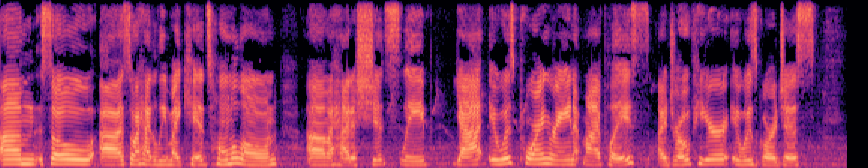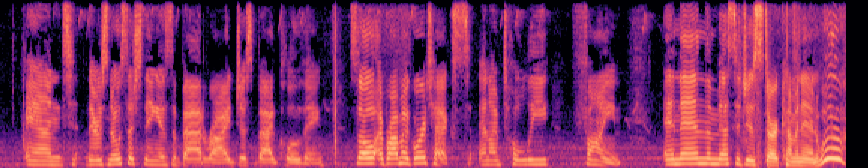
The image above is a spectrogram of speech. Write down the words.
Um, so uh, so I had to leave my kids home alone. Um, I had a shit sleep. yeah, it was pouring rain at my place. I drove here, it was gorgeous. And there's no such thing as a bad ride, just bad clothing. So I brought my Gore Tex and I'm totally fine. And then the messages start coming in. Woo!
